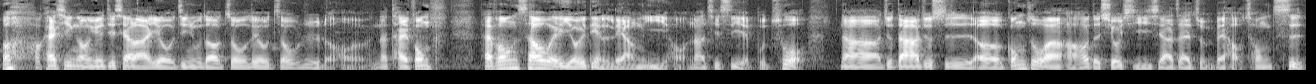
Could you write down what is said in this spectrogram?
哦，好开心哦，因为接下来又进入到周六周日了哈。那台风台风稍微有一点凉意哈，那其实也不错。那就大家就是呃工作完好好的休息一下，再准备好冲刺。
